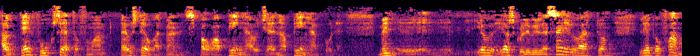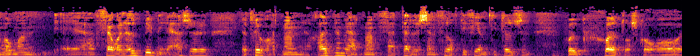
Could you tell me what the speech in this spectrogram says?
Allt det fortsätter för man påstår att man sparar pengar och tjänar pengar på det. Men eh, jag, jag skulle vilja se att de lägger fram hur man eh, får en utbildning. Alltså, jag tror att man räknar med att man fattade sen 40-50 tusen sjuksköterskor och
